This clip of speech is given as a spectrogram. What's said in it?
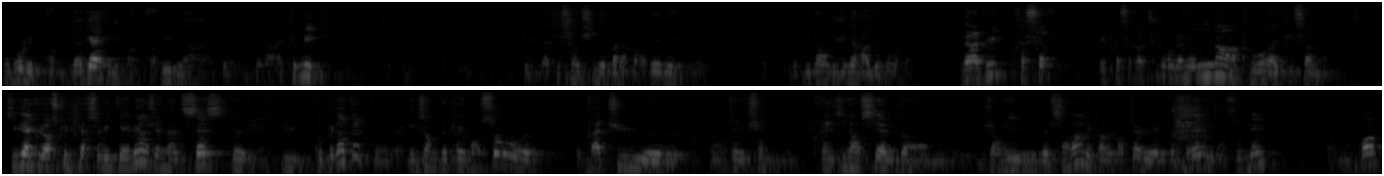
De Gaulle est le produit de la guerre, il n'est pas le produit de la, de, la République. La question ici n'est pas d'aborder le bilan du général de Gaulle. La République préfère et préférera toujours l'anonymat à un pouvoir épiphane. Si bien que lorsqu'une personnalité émerge, elle n'a de cesse de lui couper la tête. Euh, l'exemple de Clémenceau, euh, battu euh, aux élections présidentielle en janvier 1920, les parlementaires lui avaient préféré, vous vous en souvenez, ou pas,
